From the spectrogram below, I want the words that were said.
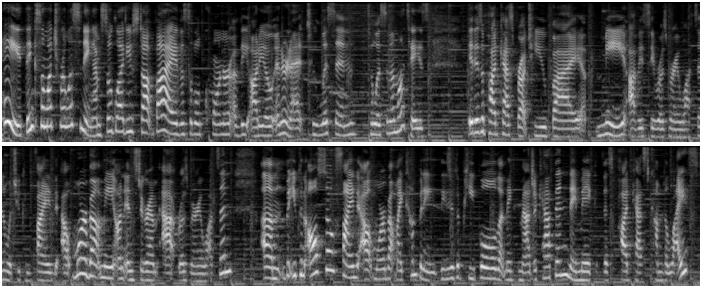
Hey, thanks so much for listening. I'm so glad you stopped by this little corner of the audio internet to listen to Listen and Lattes. It is a podcast brought to you by me, obviously, Rosemary Watson, which you can find out more about me on Instagram at Rosemary Watson. Um, but you can also find out more about my company. These are the people that make magic happen. They make this podcast come to life.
